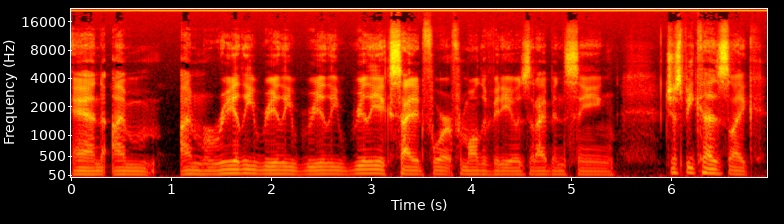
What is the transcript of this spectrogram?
and I'm, I'm really, really, really, really excited for it from all the videos that I've been seeing, just because like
